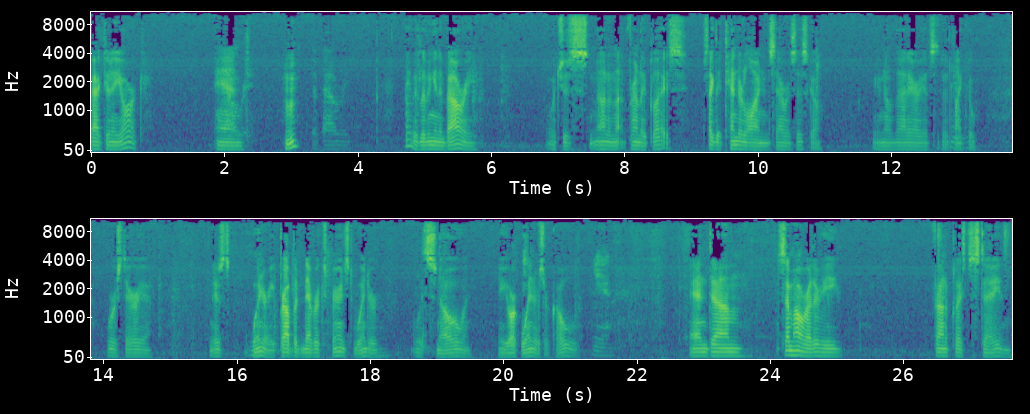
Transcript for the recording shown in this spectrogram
back to New York. And Bowery. hmm, The Bowery. he was living in the Bowery, which is not a not friendly place. It's like the Tenderloin in San Francisco. You know that area. It's the- like the worst area. It was winter. He probably never experienced winter with snow, and New York winters are cold. Yeah. And um, somehow or other, he found a place to stay, and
